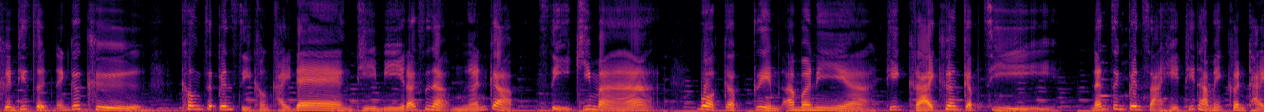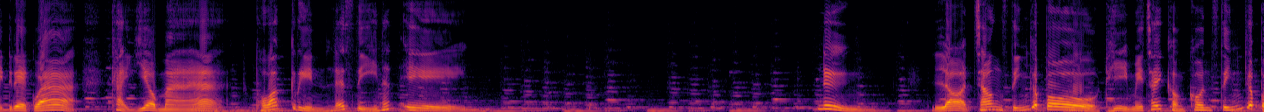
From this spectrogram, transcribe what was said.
ขึ้นที่สุดนั่นก็คือ คงจะเป็นสีของไข่แดงที่มีลักษณะเหมือนกับสีขี้ม้า บวกกับกลิ่นอะมโมเนียที่คล้ายเครื่องกับฉี่นั่นจึงเป็นสาเหตุที่ทำให้คนไทยเรียกว่า ไข่เยี่ยวม้า เพราะว่ากลิ่นและสีนั่นเอง 1. ลอดช่องสิงคโปร์ที่ไม่ใช่ของคนสิงคโป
